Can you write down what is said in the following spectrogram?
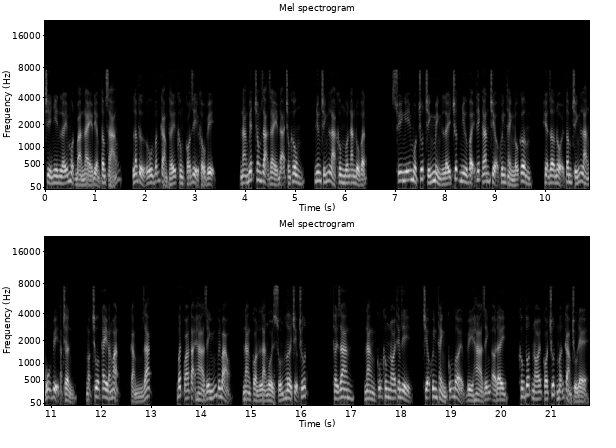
Chỉ nhìn lấy một bàn này điểm tâm sáng, lâm tử u vẫn cảm thấy không có gì khẩu vị. Nàng biết trong dạ dày đã chống không, nhưng chính là không muốn ăn đồ vật. Suy nghĩ một chút chính mình lấy trước như vậy thích ăn triệu khinh thành nấu cơm, hiện giờ nội tâm chính là ngũ vị tạp trần, ngọt chua cay đắng mặn, cảm giác. Bất quá tại hà dĩnh quyên bảo, nàng còn là ngồi xuống hơi chịu chút. Thời gian, nàng cũng không nói thêm gì, triệu khinh thành cũng bởi vì hà dĩnh ở đây không tốt nói có chút mẫn cảm chủ đề.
